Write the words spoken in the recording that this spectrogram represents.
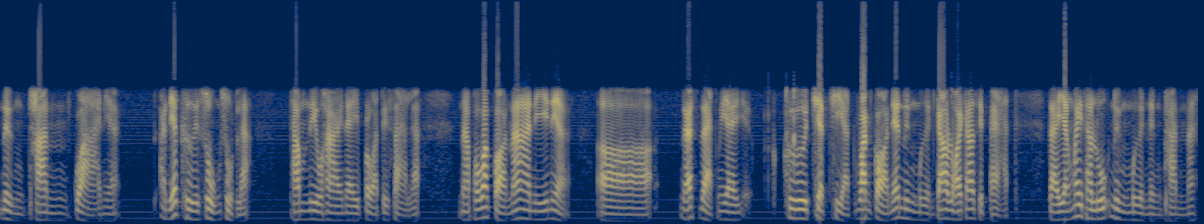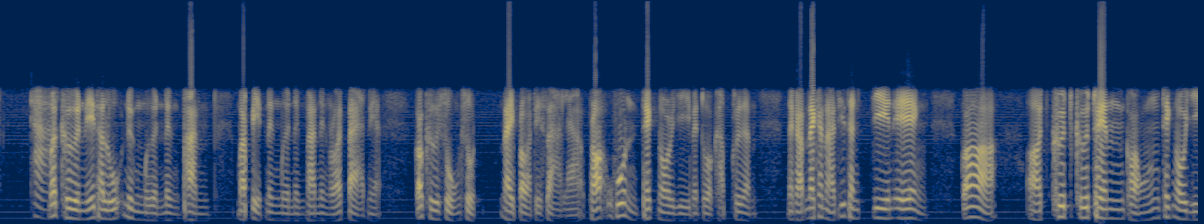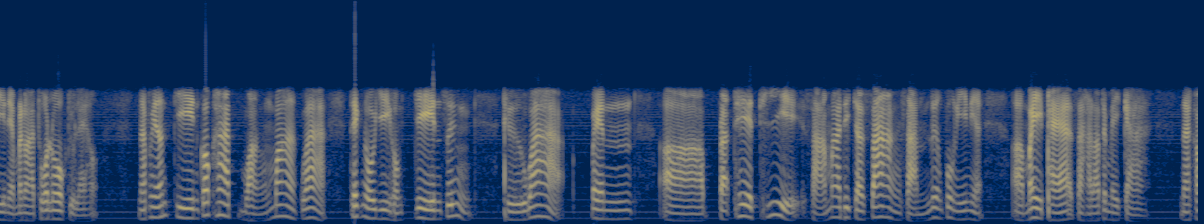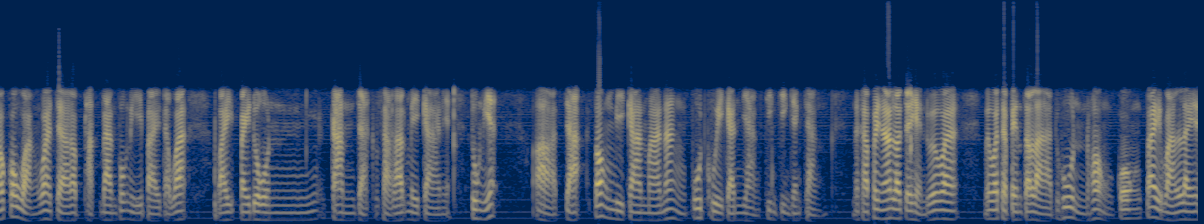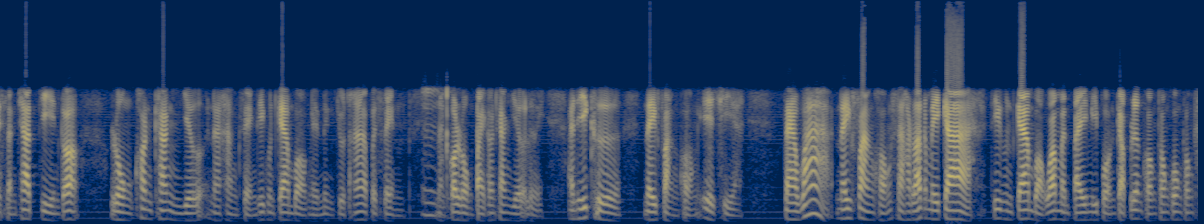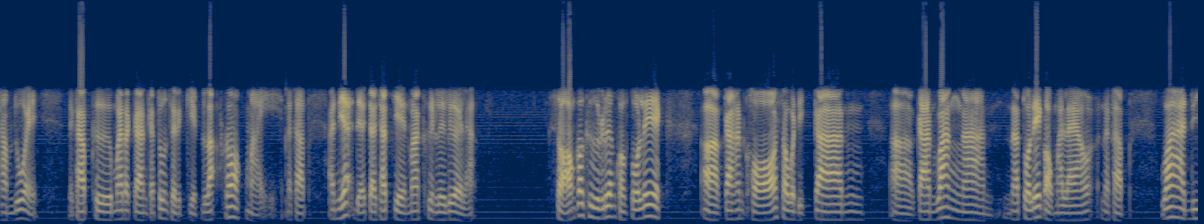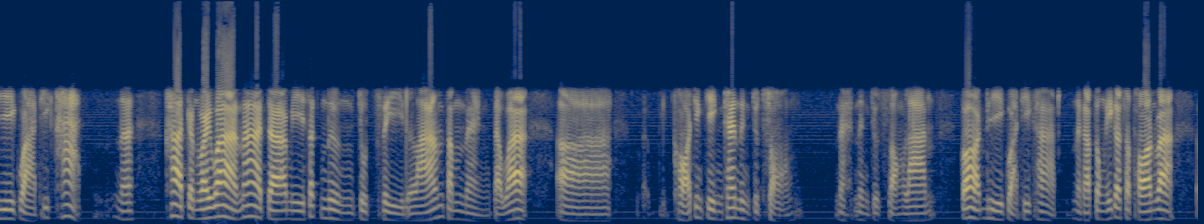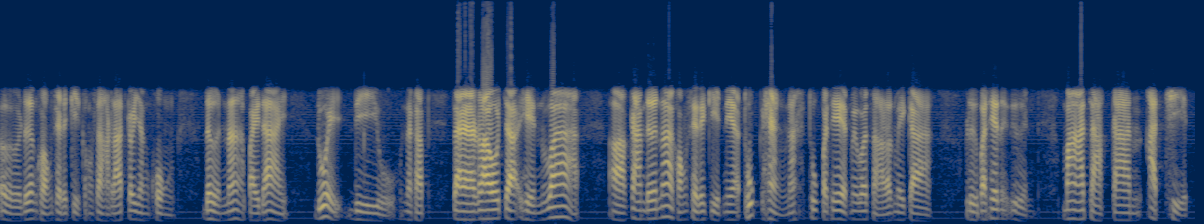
หนึ่งพันกว่าเนี่ย อันเนี้ยคือสูงสุดแล้ว ทำนิวไฮในประวัติศาสตร์แล้วนะเพราะว่าก่อนหน้านี้เนี่ยเอ่อ NASDAQ เนี่ยคือเฉียดเฉียดๆวันก่อนเนี่ยหนึ่งหมื่นเก้าร้อยเก้าสิบแปดแต่ยังไม่ทะลุหนึ่งหมื่นหนึ่งพันนะค่ะเมื่อคืนนี้ทะลุหนึ่งหมื่นหนึ่งพันมาปิดหนึ่งหมื่นหนึ่งพันหนึ่งร้อยแปดเนี่ย ก็คือสูงสุดในประวัติศาสตร์แล้ว เพราะหุ้นเทคโนโลยีเป็นตัวขับเคลื่อนนะครับ ในขณะที่ทางจีนเองก็เอ่อคือคือเทรนด์ของเทคโนโลยีเนี่ยมันมาทั่วโลกอยู่แล้ว นะเพราะฉะนั้นจีนก็คาดหวังมากว่าเทคโนโลยีของจีนซึ่งถือว่าเป็นประเทศที่สามารถที่จะสร้างสรรค์เรื่องพวกนี้เนี่ยไม่แพ้สหรัฐอเมริกานะเขาก็หวังว่าจะผลักดันพวกนี้ไป แต่ว่าไปไปโดนกันจากสหรัฐอเมริกาเนี่ย ตรงเนี้ยจะต้องมีการมานั่งพูดคุยกันอย่างจริง ๆ จังๆนะครับ เพราะฉะนั้นเราจะเห็นด้วยว่า ไม่ว่าจะเป็นตลาดหุ้นฮ่องกงไต้หวันอะไรสัญชาติจีนก็ ลงค่อนข้างเยอะนะห่างแสงที่คุณแก้มบอกเนี่ยหนึ่งจุดห้าเปอร์เซ็นตอืมนะก็ลงไปค่อนข้างเยอะเลย อันนี้คือในฝั่งของเอเชีย แต่ว่าในฝั่งของสหรัฐอเมริกา ที่คุณแก้มบอกว่ามันไปมีผลกับเรื่องของทองคงทองคำด้วยนะครับ คือมาตรการกระตุ้นเศรษฐกิจละรอกใหม่นะครับ อันเนี้ยเดี๋ยวจะชัดเจนมากขึ้นเรื่อยๆแล้วสองก็คือเรื่องของตัวเลขอ่าการขอสวัสดิการอ่าการว่างงานนะตัวเลขออกมาแล้วนะครับ ว่าดีกว่าที่คาด นะคาดกันไว้ว่าน่าจะมีสักหนึ่งจุดสี่ล้านตำแหน่ง แต่ว่าอขอจริง ๆ แค่หนึ่งจุดสองนะหนึ่งจุดสองล้าน ก็ดีกว่าที่คาดนะครับ ตรงนี้ก็สะท้อนว่า เออเรื่องของเศรษฐกิจของสหรัฐก็ยังคงเดินหน้าไปได้ด้วยดีอยู่นะครับ แต่เราจะเห็นว่าอ่าการเดินหน้าของเศรษฐกิจเนี่ย ทุกแห่งนะ ทุกประเทศไม่ว่าสหรัฐอเมริกา หรือประเทศอื่น ๆ มาจากการอัดฉีด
